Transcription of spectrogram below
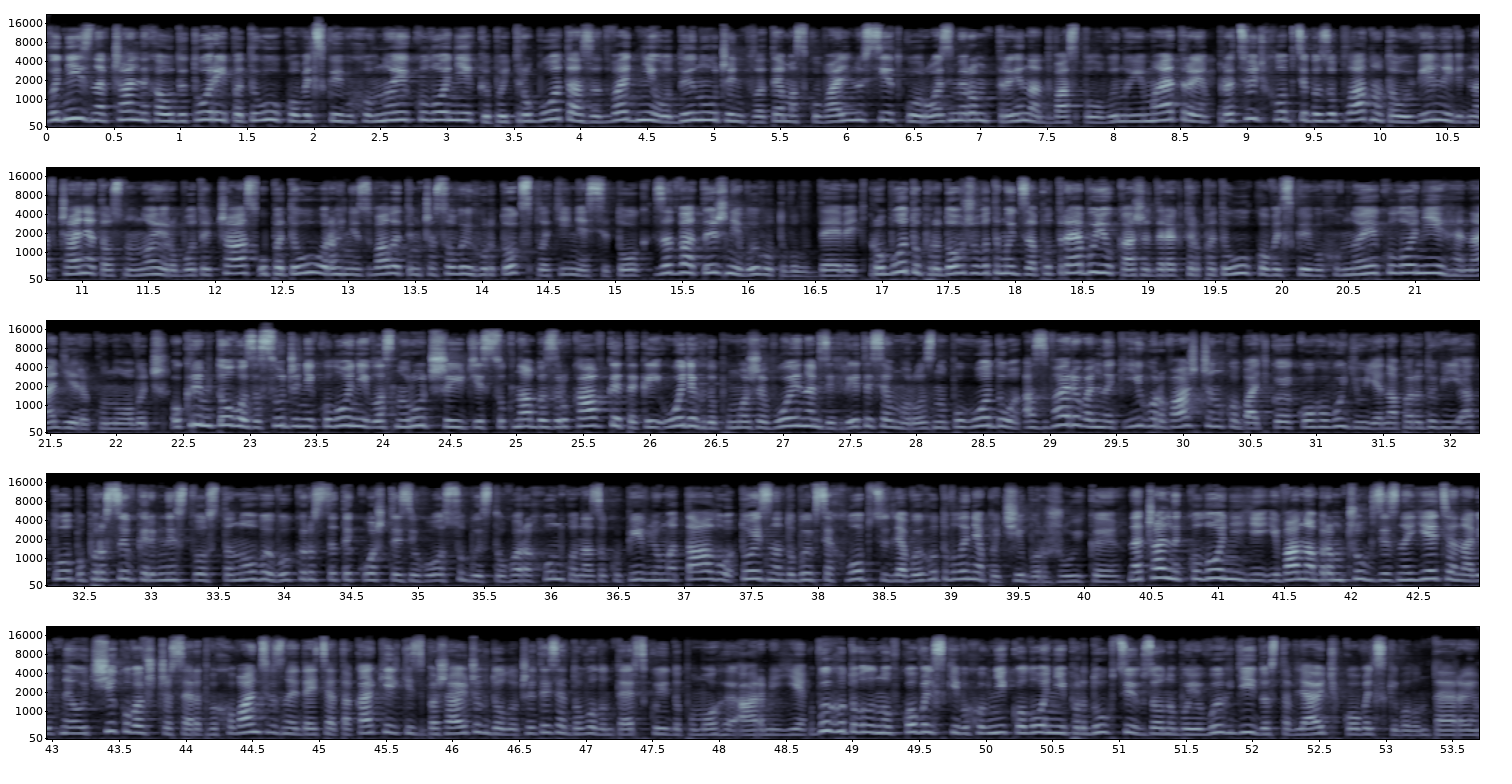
В одній з навчальних аудиторій ПТУ Ковальської виховної колонії кипить робота. За два дні один учень плете маскувальну сітку розміром 3 на 2,5 метри. Працюють хлопці безоплатно та у вільний від навчання та основної роботи час. У ПТУ організували тимчасовий гурток з плетіння сіток. За два тижні виготовили 9. Роботу продовжуватимуть за потребою, каже директор ПТУ Ковальської виховної колонії Геннадій Рекунович. Окрім того, засуджені колонії власноруч шиють із сукна без рукавки. Такий одяг допоможе воїнам зігрітися в морозну погоду. А зварювальник Ігор Ващенко, батько якого воює на передовій АТО, попросив керівництво установи використати кошти з його особистого рахунку на закупівлю металу. Той знадобився хлопцю для виготовлення печі буржуйки. Начальник колонії Іван Абрамчук зізнається, навіть не очікував, що серед вихованців знайдеться така кількість бажаючих долучитися до волонтерської допомоги армії. Виготовлену в Ковальській виховній колонії продукцію в зону бойових дій доставляють ковальські волонтери.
